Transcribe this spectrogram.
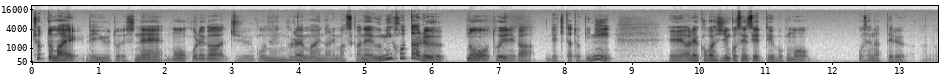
ちょっと前で言うとですねもうこれが15年ぐらい前になりますかね。海ほたるのトイレができた時に、えーあれ小林純子先生っていう僕もお世話になってるあの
